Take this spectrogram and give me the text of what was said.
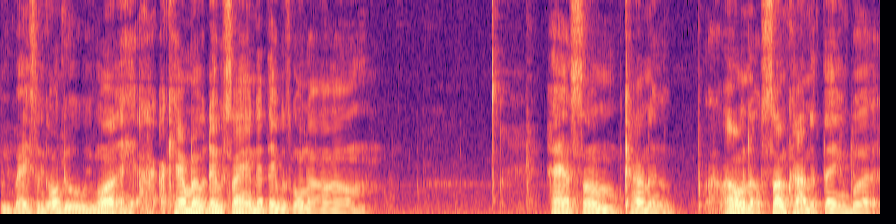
we basically gonna do what we want. I, I can't remember. They were saying that they was gonna um have some kind of I don't know some kind of thing, but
